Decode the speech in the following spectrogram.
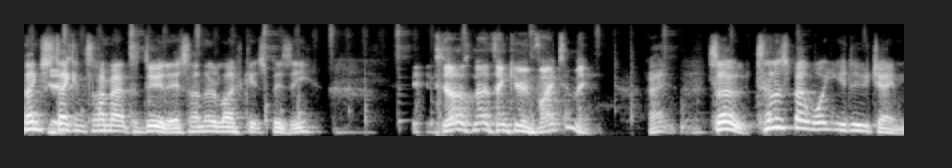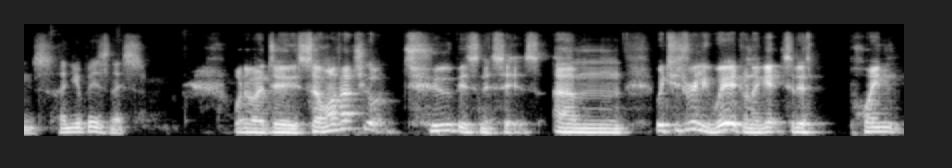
Thanks for taking time out to do this. I know life gets busy. It does. No, thank you for inviting me. Right. So, tell us about what you do, James, and your business what do I do? So I've actually got two businesses, um, which is really weird when I get to this point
